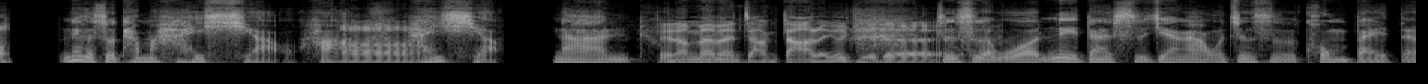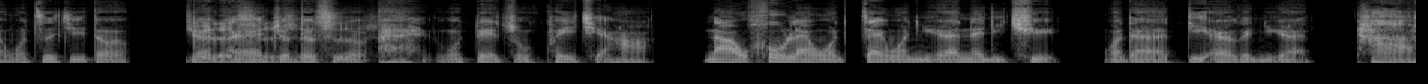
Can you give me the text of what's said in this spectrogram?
那个时候他们还小哈，啊。还小。那等到慢慢长大了，又觉得 真是我那段时间啊，我真是空白的，我自己都觉得哎，觉得是是哎，我对主亏欠啊。那后来我在我女儿那里去，我的第二个女儿她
